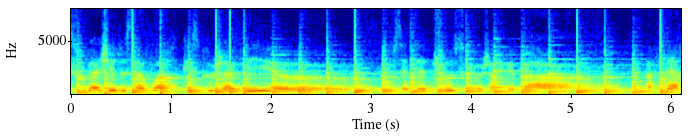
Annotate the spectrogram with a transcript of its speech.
Soulagée de savoir qu'est-ce que j'avais euh, pour certaines choses que j'arrivais pas à, faire.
